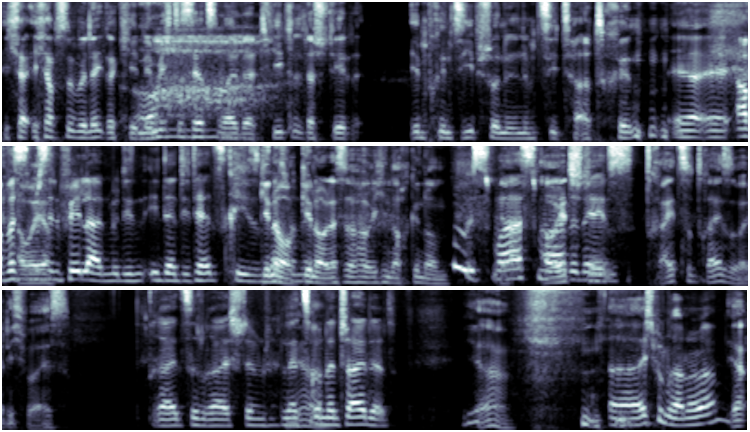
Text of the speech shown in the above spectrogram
Ich, ich habe so überlegt, okay, nehme ich das jetzt, weil der Titel, da steht im Prinzip schon in einem Zitat drin. Ja, äh, aber es ist Aber ein bisschen ja. Fehler mit diesen Identitätskrisen. Genau, genau, deshalb habe ich ihn noch genommen. Oh, smart, Aber smart jetzt steht names. es 3 zu 3, soweit ich weiß. 3 zu 3, stimmt. Letzte Ja. Runde entscheidet. Ja. Äh, ich bin dran, oder? Ja.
